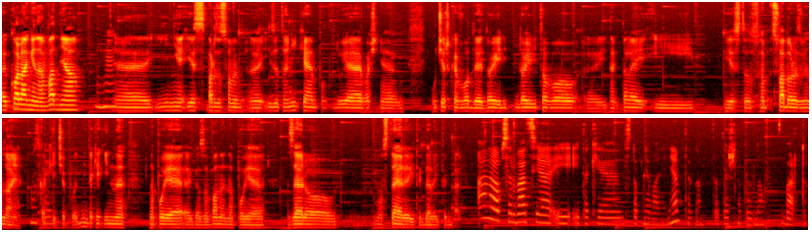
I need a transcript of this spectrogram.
e, kola nie nawadnia mhm. E, i nie, jest bardzo słabym e, izotonikiem, powoduje właśnie ucieczkę wody dojelitowo i tak dalej i jest to słabe rozwiązanie okay. w takie ciepłe dni, tak jak inne napoje gazowane, napoje zero, monstery i tak dalej, i tak dalej. Ale obserwacja i, i takie stopniowanie, nie? Tego, to też na pewno warto.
